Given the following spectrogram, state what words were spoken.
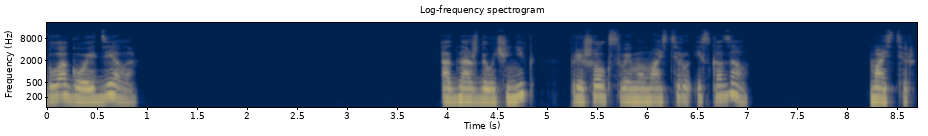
благое дело. Однажды ученик пришел к своему мастеру и сказал, «Мастер,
